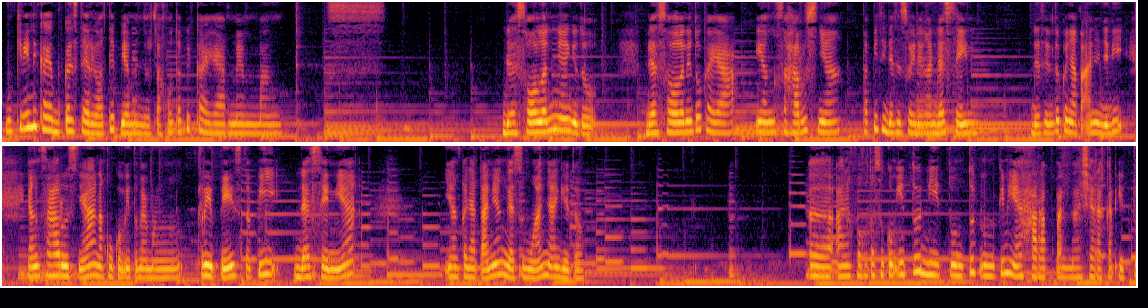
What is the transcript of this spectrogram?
Mungkin ini kayak bukan stereotip ya menurut aku tapi kayak memang dasolennya gitu. Dasolen itu kayak yang seharusnya tapi tidak sesuai dengan dasein. Dasein itu kenyataannya. Jadi yang seharusnya anak hukum itu memang kritis tapi daseinnya yang kenyataannya nggak semuanya gitu uh, anak fakultas hukum itu dituntut mungkin ya harapan masyarakat itu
